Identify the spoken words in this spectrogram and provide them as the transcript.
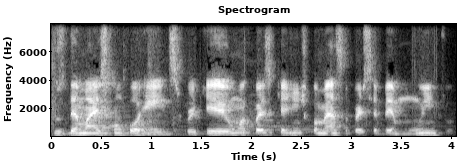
dos demais concorrentes, porque uma coisa que a gente começa a perceber muito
